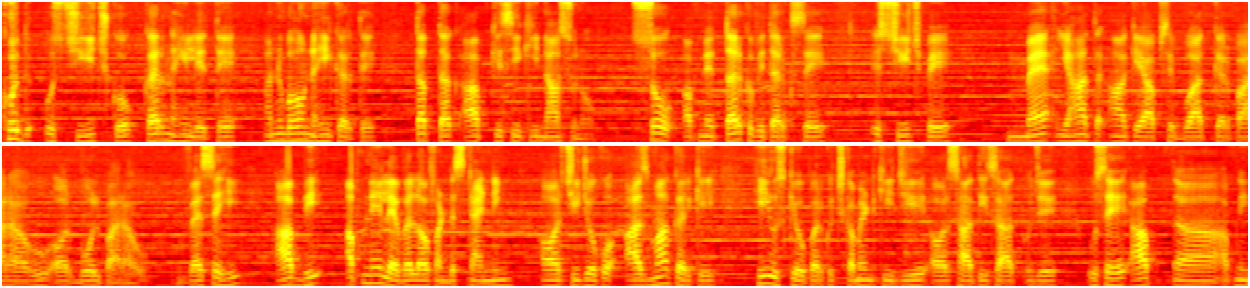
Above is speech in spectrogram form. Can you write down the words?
खुद उस चीज़ को कर नहीं लेते, अनुभव नहीं करते, तब तक आप किसी की ना सुनो। सो, अपने तर्क वितर्क से इस चीज़ पे मैं यहाँ तक आके आपसे बात कर पा रहा हूँ और बोल पा रहा हूँ। वैसे ही आप भी अपने लेवल ऑफ़ अंडरस्टैंडिंग और चीज़ों को आज़मा करके ही उसके ऊपर कुछ कमेंट कीजिए और साथ ही साथ मुझे उसे आप आ, अपनी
